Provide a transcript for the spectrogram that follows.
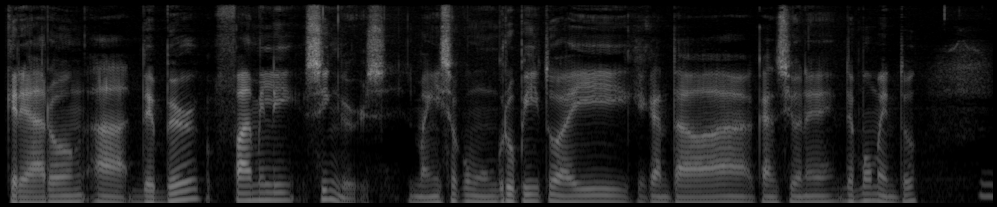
crearon a The Berg Family Singers. El man hizo como un grupito ahí que cantaba canciones de momento. Mm.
